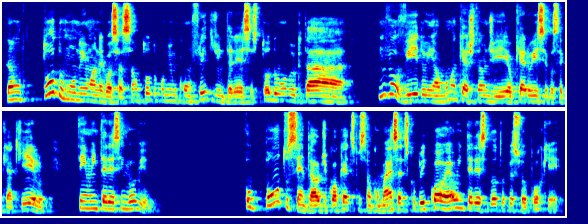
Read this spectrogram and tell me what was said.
Então, todo mundo em uma negociação, todo mundo em um conflito de interesses, todo mundo que está envolvido em alguma questão de eu quero isso e você quer aquilo, tem um interesse envolvido o ponto central de qualquer discussão como essa é descobrir qual é o interesse da outra pessoa. Por quê?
